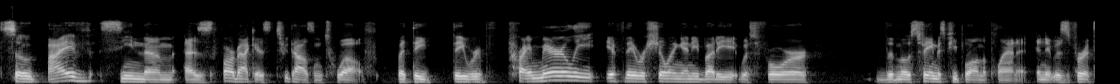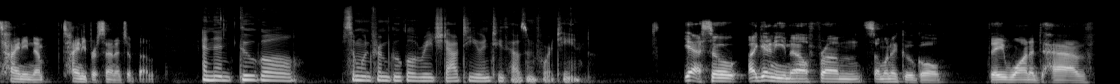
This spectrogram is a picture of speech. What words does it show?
So, I've seen them as far back as 2012, but they, they were primarily, if they were showing anybody, it was for the most famous people on the planet, and it was for a tiny, num- tiny percentage of them. And then Google, someone from Google reached out to you in 2014. Yeah, so I get an email from someone at Google. They wanted to have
